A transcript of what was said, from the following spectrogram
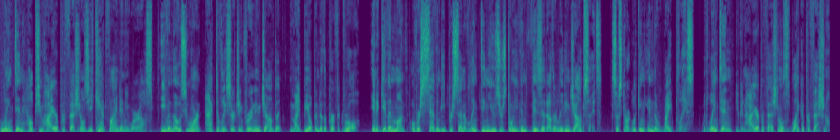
LinkedIn helps you hire professionals you can't find anywhere else, even those who aren't actively searching for a new job but might be open to the perfect role. In a given month, over 70% of LinkedIn users don't even visit other leading job sites. So start looking in the right place. With LinkedIn, you can hire professionals like a professional.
